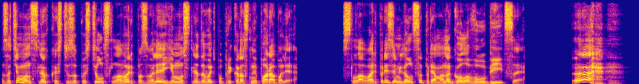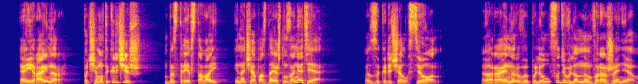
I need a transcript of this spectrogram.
затем он с легкостью запустил словарь, позволяя ему следовать по прекрасной параболе. Словарь приземлился прямо на голову убийцы. «Ах! Эй, Райнер, почему ты кричишь? Быстрее вставай, иначе опоздаешь на занятия!» Закричал Сион. Райнер выпалил с удивленным выражением.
